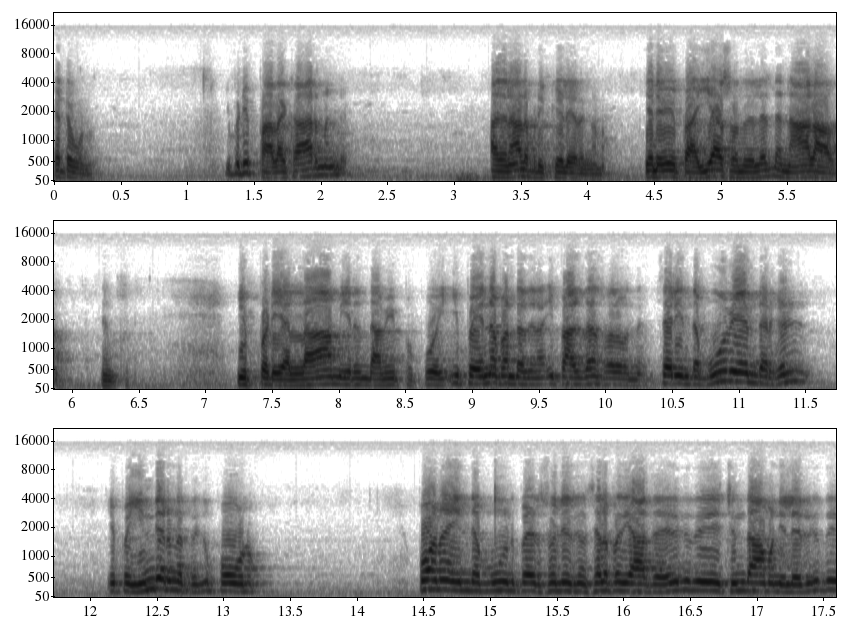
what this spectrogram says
கெட்ட குணம். இப்படி பல காரணங்கள். அதனால் அப்படி கீழே இறங்கணும். எனவே இப்போ ஐயா சொன்னதுல இந்த நாலாவது இப்படி எல்லாம் இருந்த அமைப்பு போய் இப்போ என்ன பண்றதுன்னா இப்போ அதுதான் சொல்ல வந்தேன். சரி இந்த மூவேந்தர்கள் இப்ப இந்திரணத்துக்கு போகணும். போனா இந்த மூணு பேர் சொல்லியிருக்கோம் சிலப்பதிகாரத்தில் இருக்குது சிந்தாமணியில் இருக்குது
